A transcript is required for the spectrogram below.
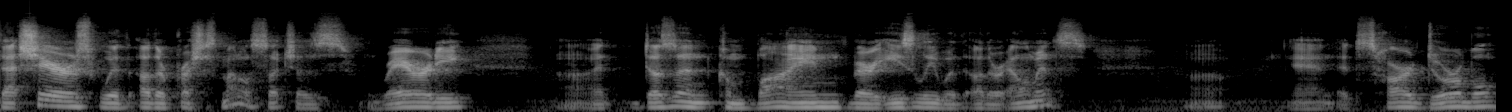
that shares with other precious metals such as rarity. Uh, it doesn't combine very easily with other elements, uh, and it's hard, durable,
